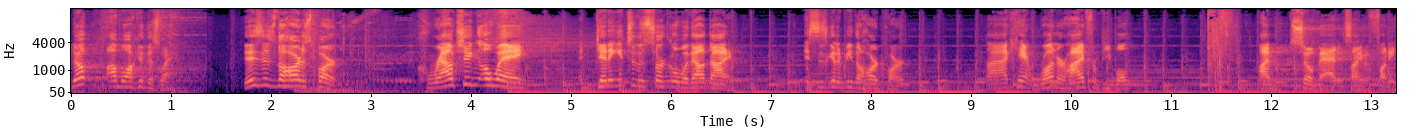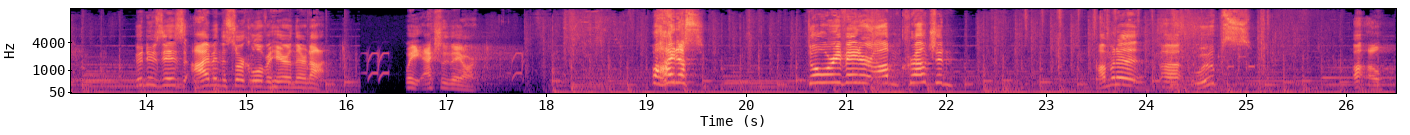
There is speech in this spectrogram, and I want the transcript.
Nope, I'm walking this way. This is the hardest part. Crouching away and getting into the circle without dying. This is gonna be the hard part. I can't run or hide from people. I'm so bad, it's not even funny. Good news is, I'm in the circle over here and they're not. Wait, actually they are. Behind us! Don't worry, Vader, I'm crouching. I'm gonna, uh, whoops. Uh-oh.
